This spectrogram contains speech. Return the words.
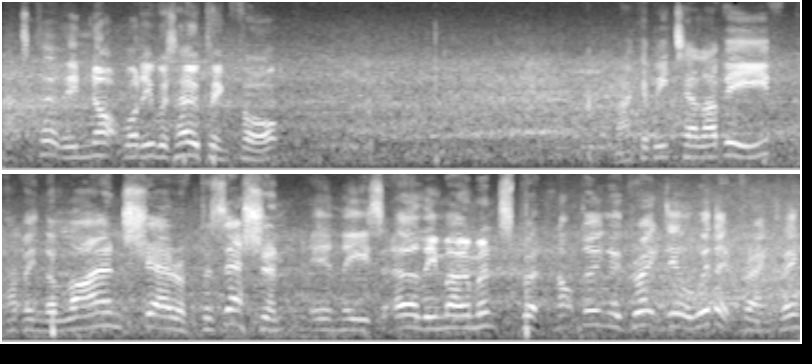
That's clearly not what he was hoping for. Maccabi Tel Aviv having the lion's share of possession in these early moments, but not doing a great deal with it, frankly.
